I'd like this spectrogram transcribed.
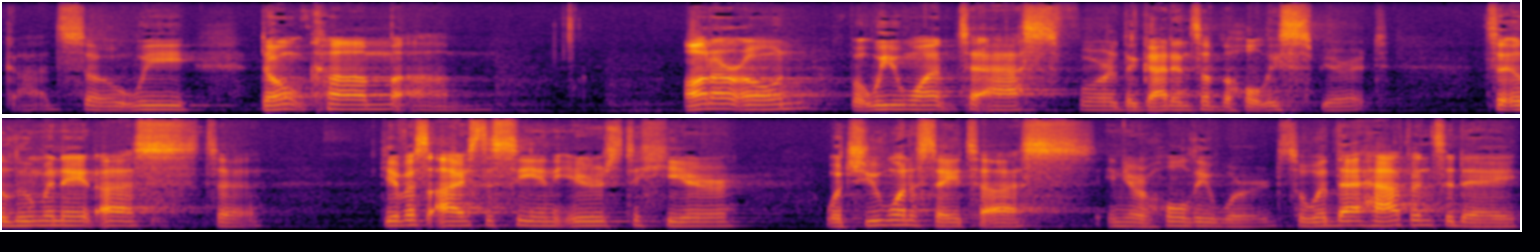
God. So we don't come um, on our own, but we want to ask for the guidance of the Holy Spirit to illuminate us, to give us eyes to see and ears to hear what you want to say to us in your holy word. So, would that happen today,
